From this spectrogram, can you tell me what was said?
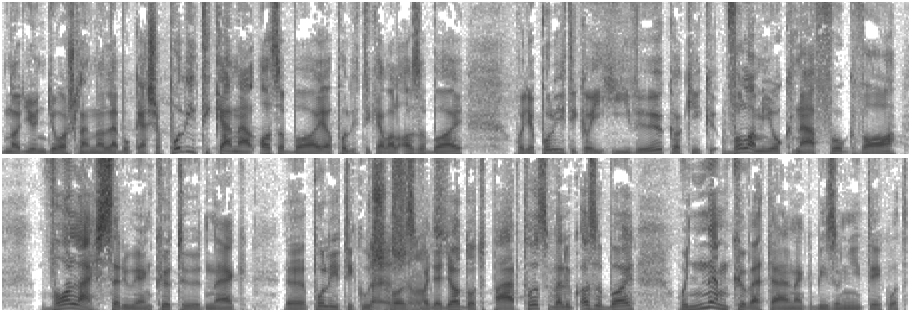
nagyon gyors lenne a lebukás. A politikánál az a baj, a politikával az a baj, hogy a politikai hívők, akik valami oknál fogva vallásszerűen kötődnek politikushoz Teljesen vagy az. egy adott párthoz, velük az a baj, hogy nem követelnek bizonyítékot,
